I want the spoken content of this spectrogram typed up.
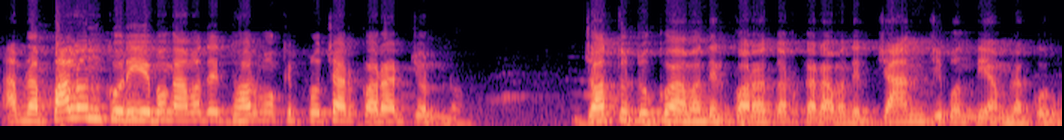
আমরা পালন করি এবং আমাদের ধর্মকে প্রচার করার জন্য যতটুকু আমাদের করা দরকার, আমাদের যান জীবন দিয়ে আমরা করব।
